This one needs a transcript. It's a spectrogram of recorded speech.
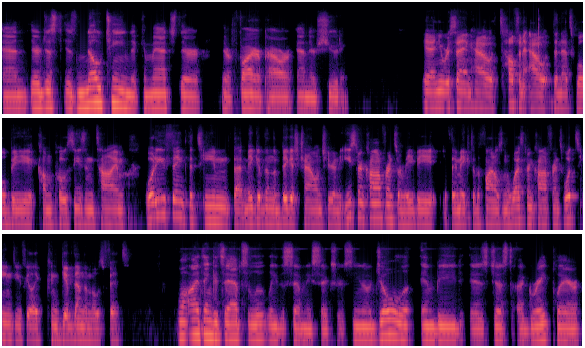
And there just is no team that can match their their firepower and their shooting. Yeah, and you were saying how tough and out the Nets will be come postseason time. What do you think the team that may give them the biggest challenge here in the Eastern Conference, or maybe if they make it to the finals in the Western Conference, what team do you feel like can give them the most fits? Well, I think it's absolutely the 76ers. You know, Joel Embiid is just a great player.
